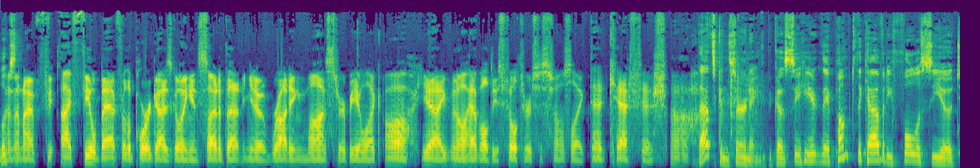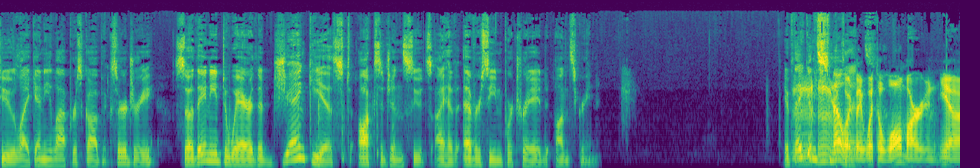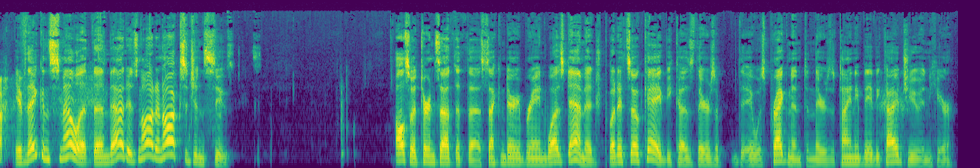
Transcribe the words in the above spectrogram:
Looks and then I, I feel bad for the poor guys going inside of that, you know, rotting monster, being like, oh, yeah, even though I have all these filters, it smells like dead catfish. Oh. that's concerning because see here they pumped the cavity full of CO2 like any laparoscopic surgery, so they need to wear the jankiest oxygen suits I have ever seen portrayed on screen. If they can Mhm, smell it's like it, they went to Walmart and, yeah. If they can smell it, then that is not an oxygen suit. Also, it turns out that the secondary brain was damaged, but it's okay because there's a it was pregnant and there's a tiny baby kaiju in here.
